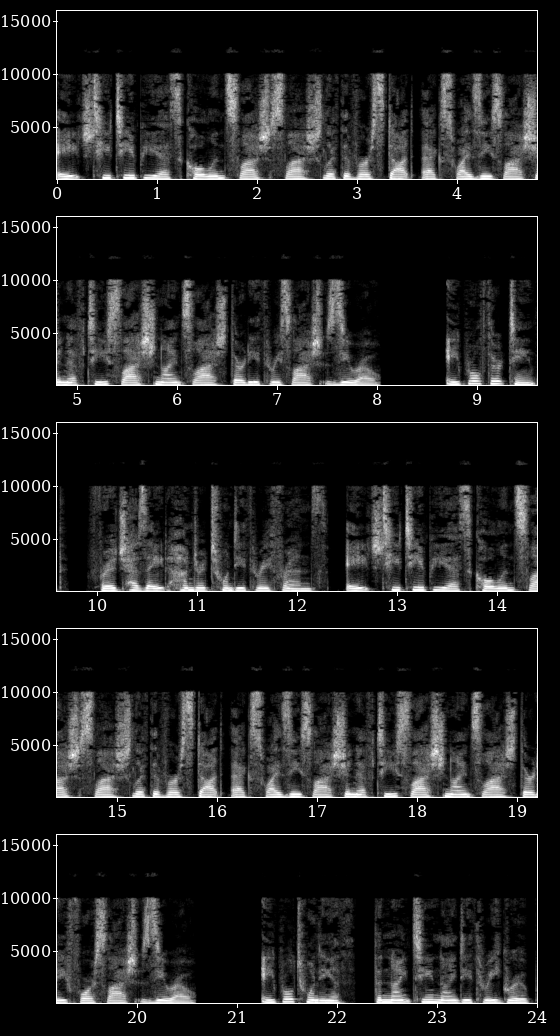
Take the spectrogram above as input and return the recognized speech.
https colon slash slash lithoverse.xyz slash nft slash 9 slash 33 slash 0. April 13th, Fridge has 823 friends https colon slash slash lithoverse.xyz slash nft slash 9 slash 34 slash 0. April 20th, the 1993 group,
